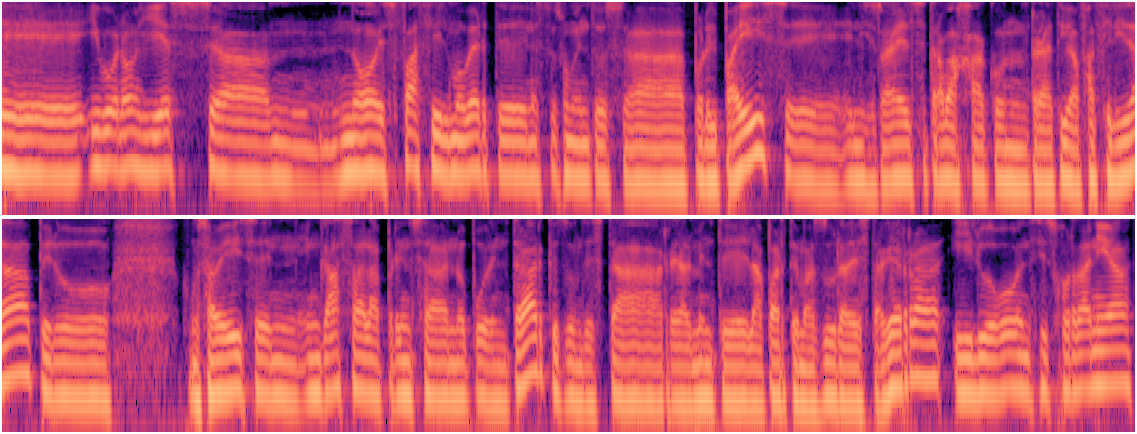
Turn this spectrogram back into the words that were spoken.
Eh, y bueno, y es uh, no es fácil moverte en estos momentos uh, por el país. Eh, en Israel se trabaja con relativa facilidad, pero como sabéis, en, en, Gaza la prensa no puede entrar, que es donde está realmente la parte más dura de esta guerra. Y luego en Cisjordania,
